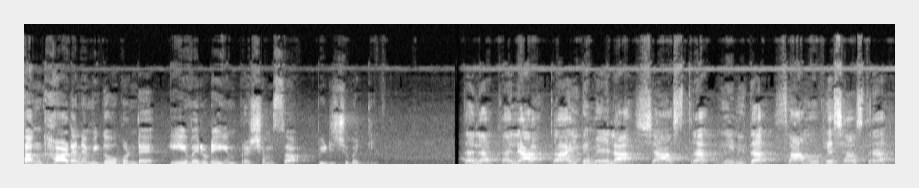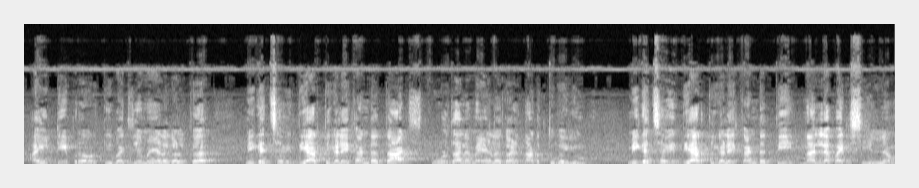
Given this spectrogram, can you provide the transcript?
സംഘാടന മികവ് കൊണ്ട് ഏവരുടെയും പ്രശംസ പിടിച്ചുപറ്റി. തല കലാ കായികമേള ശാസ്ത്ര ഗണിത സാമൂഹ്യശാസ്ത്ര ഐ ടി പ്രവൃത്തി പരിചയമേളകൾക്ക് മികച്ച വിദ്യാർത്ഥികളെ കണ്ടെത്താൻ സ്കൂൾ തല മേളകൾ നടത്തുകയും മികച്ച വിദ്യാർത്ഥികളെ കണ്ടെത്തി നല്ല പരിശീലനം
